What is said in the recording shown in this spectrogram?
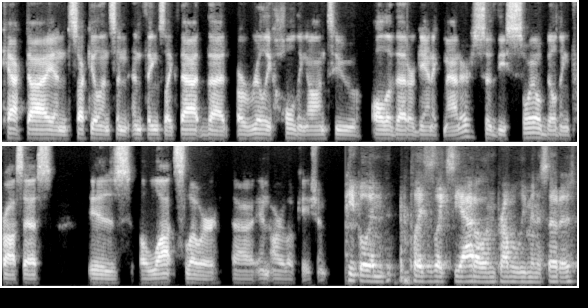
cacti and succulents and, and things like that that are really holding on to all of that organic matter. So the soil building process is a lot slower uh, in our location people in places like Seattle and probably Minnesota.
